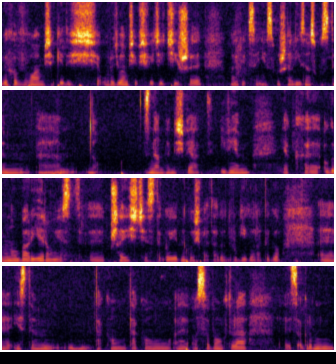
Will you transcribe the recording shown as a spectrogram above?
wychowywałam się kiedyś, urodziłam się w świecie ciszy, moi rodzice nie słyszeli, w związku z tym em, no, znam ten świat i wiem, jak e, ogromną barierą jest e, przejście z tego jednego świata do drugiego. Dlatego e, jestem mm, taką, taką osobą, która z ogromnym,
